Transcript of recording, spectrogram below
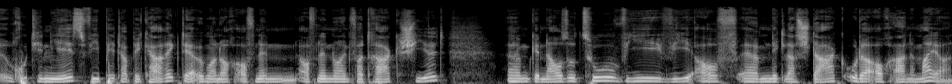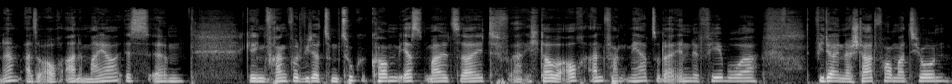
Routiniers wie Peter Pekarik, der immer noch auf einen, auf einen neuen Vertrag schielt. Ähm, genauso zu wie, wie auf ähm, Niklas Stark oder auch Arne Meyer. Ne? Also auch Arne Meyer ist ähm, gegen Frankfurt wieder zum Zug gekommen. Erstmals seit, ich glaube auch Anfang März oder Ende Februar wieder in der Startformation.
